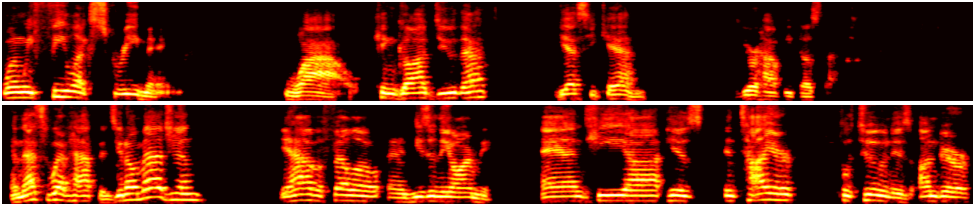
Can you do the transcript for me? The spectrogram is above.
when we feel like screaming, wow. Can God do that? Yes, He can. You're how He does that. And that's what happens. You know, imagine you have a fellow and he's in the army and he uh, his entire platoon is under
